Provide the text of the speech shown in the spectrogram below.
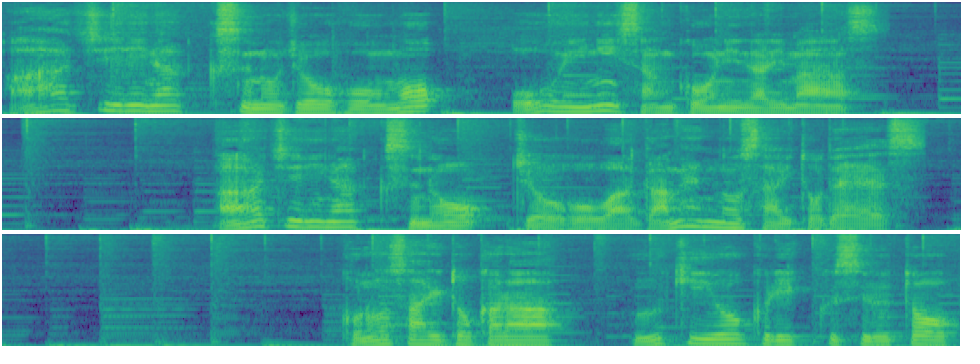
アーチ Linux の情報も大いに参考になりますアーチ Linux の情報は画面のサイトです。このサイトからウキをクリックすると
